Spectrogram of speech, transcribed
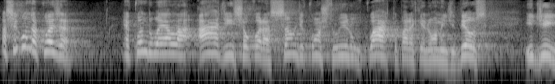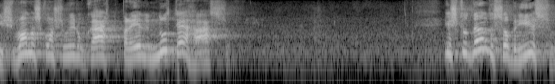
A segunda coisa é quando ela arde em seu coração de construir um quarto para aquele homem de Deus e diz: Vamos construir um quarto para ele no terraço. Estudando sobre isso,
